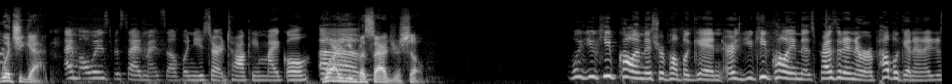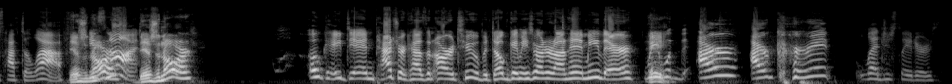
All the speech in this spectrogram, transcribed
What you got? I'm always beside myself when you start talking, Michael. Why are you Um, beside yourself? Well, you keep calling this Republican, or you keep calling this president a Republican, and I just have to laugh. There's an He's R. Not. There's an R. Okay, Dan Patrick has an R too, but don't get me started on him either. Hey. We would our our current legislators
